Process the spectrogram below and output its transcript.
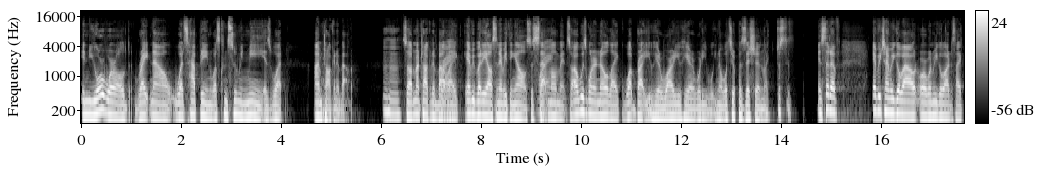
in your world right now, what's happening, what's consuming me is what I'm talking about. Mm-hmm. So I'm not talking about Right. like everybody else and everything else. It's that Right. moment. So I always want to know like what brought you here? Why are you here? What do you you know? What's your position? Like just instead of every time we go out or when we go out, it's like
